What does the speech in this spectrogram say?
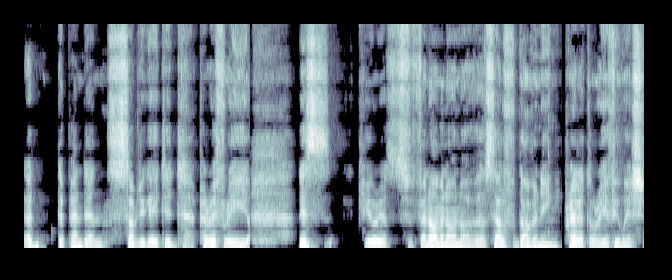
a dependent, subjugated periphery. This curious phenomenon of a self-governing predatory, if you wish,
